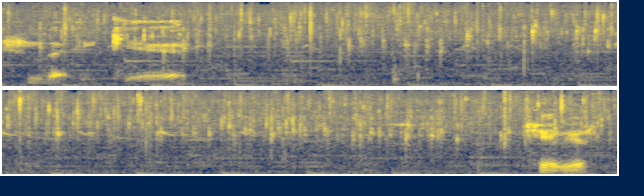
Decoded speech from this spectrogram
Şu da iki. Çevir.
